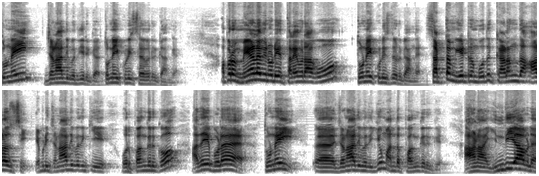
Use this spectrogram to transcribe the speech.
துணை ஜனாதிபதி இருக்கார். துணை குடியரசுத் தலைவர் இருக்காங்க. அப்புறம் மேலவினுடைய தலைவராகவும் துணை குடிசைவர் இருக்காங்க. சட்டம் இயற்றும் போது கலந்து ஆலோசி எப்படி ஜனாதிபதிக்கு ஒரு பங்கு இருக்கோ அதே போல் துணை ஜனாதிபதிக்கும் அந்த பங்கு இருக்குது ஆனால் இந்தியாவில்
